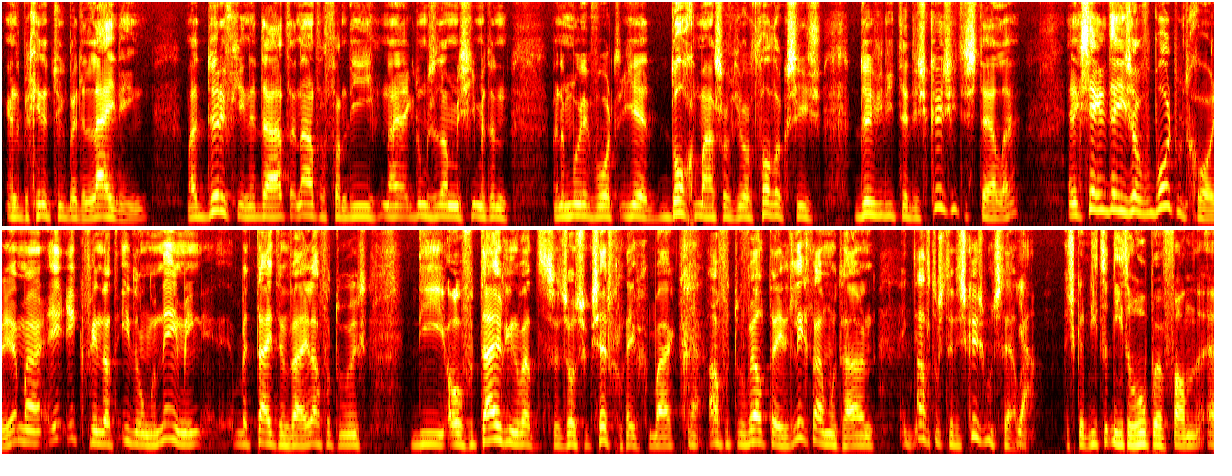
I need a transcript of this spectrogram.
en het begint natuurlijk bij de leiding, maar durf je inderdaad een aantal van die, nou ja, ik noem ze dan misschien met een, met een moeilijk woord, je dogma's of je orthodoxies, durf je die ter discussie te stellen. En ik zeg niet dat je ze overboord moet gooien, maar ik vind dat iedere onderneming met tijd en wijle af en toe is die overtuiging wat ze zo succesvol heeft gemaakt, af en toe wel tegen het licht aan moet houden. af en toe de discussie moet stellen. Ja, dus je kunt niet, niet roepen van eh,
